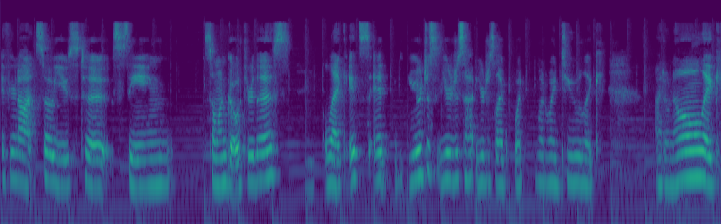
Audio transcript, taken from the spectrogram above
if you're not so used to seeing someone go through this, like it's it you're just you're just you're just like what what do I do? Like I don't know, like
